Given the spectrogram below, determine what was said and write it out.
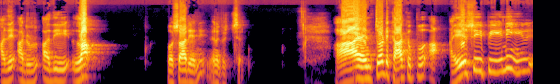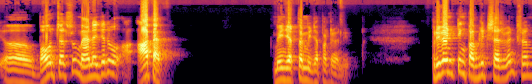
అది అది అది లా. ఓసారి అని వెనక్కి వచ్చారు ఆయనతోటి కాకపో ఏసీపీని బౌన్సర్స్ మేనేజరు ఆపారు. మేము చెప్తాం మీరు చెప్పటం అండి preventing public servant from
